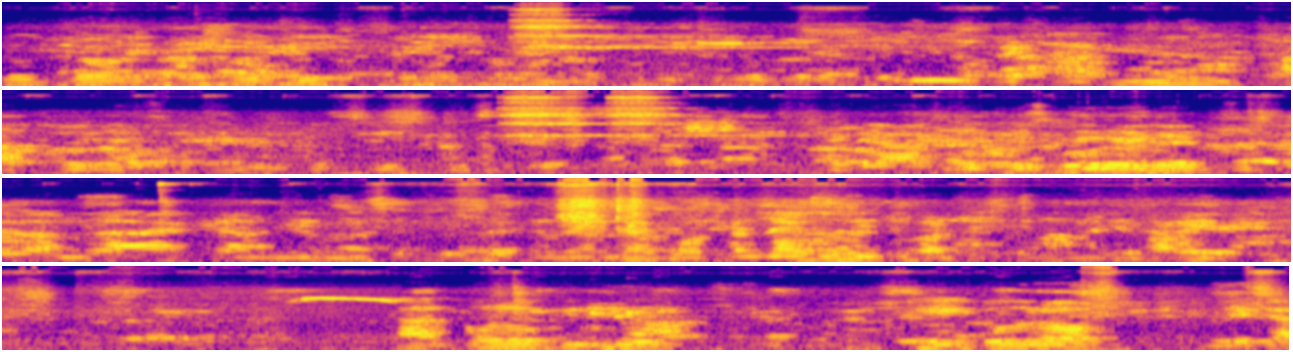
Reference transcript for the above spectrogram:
লোকজন, রাজনৈতিক পেশা ছাত্ররা এখানে উপস্থিত। এটা যদিও আমরা একটা নির্দিষ্ট একটা জায়গা দিতে পারতেছি না দাঁড়াই তারপরেও কিন্তু এই গৌরব যেটা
